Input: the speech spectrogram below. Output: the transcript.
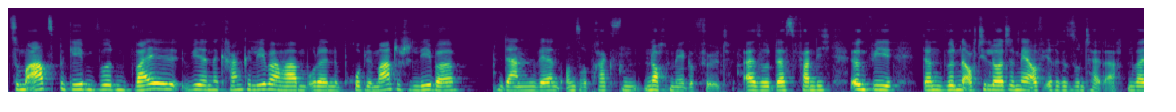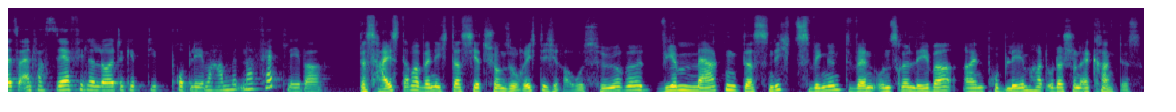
zum Arzt begeben würden, weil wir eine kranke Leber haben oder eine problematische Leber, dann wären unsere Praxen noch mehr gefüllt. Also das fand ich irgendwie, dann würden auch die Leute mehr auf ihre Gesundheit achten, weil es einfach sehr viele Leute gibt, die Probleme haben mit einer Fettleber. Das heißt aber, wenn ich das jetzt schon so richtig raushöre, wir merken das nicht zwingend, wenn unsere Leber ein Problem hat oder schon erkrankt ist.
